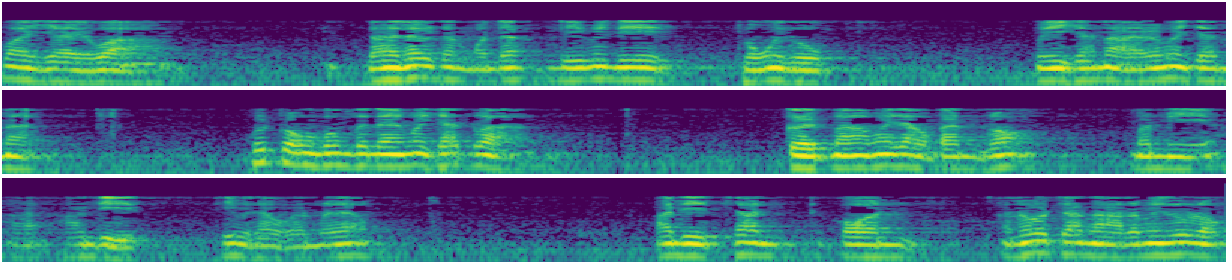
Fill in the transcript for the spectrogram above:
ไม่ใช่ว่า ได้แล้วจังมันนะดีไม่ดีถูกไม่ถูกมีชนะหรือไม่ชนะพุทธองค์ทรงแสดงไม่ชัดว่า เกิดมาไม่เท่ากัน เพราะมันมีอดีตที่ไม่เท่ากันมาแล้ว อดีตชาติก่อนอนุชานาเราไม่รู้หรอก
